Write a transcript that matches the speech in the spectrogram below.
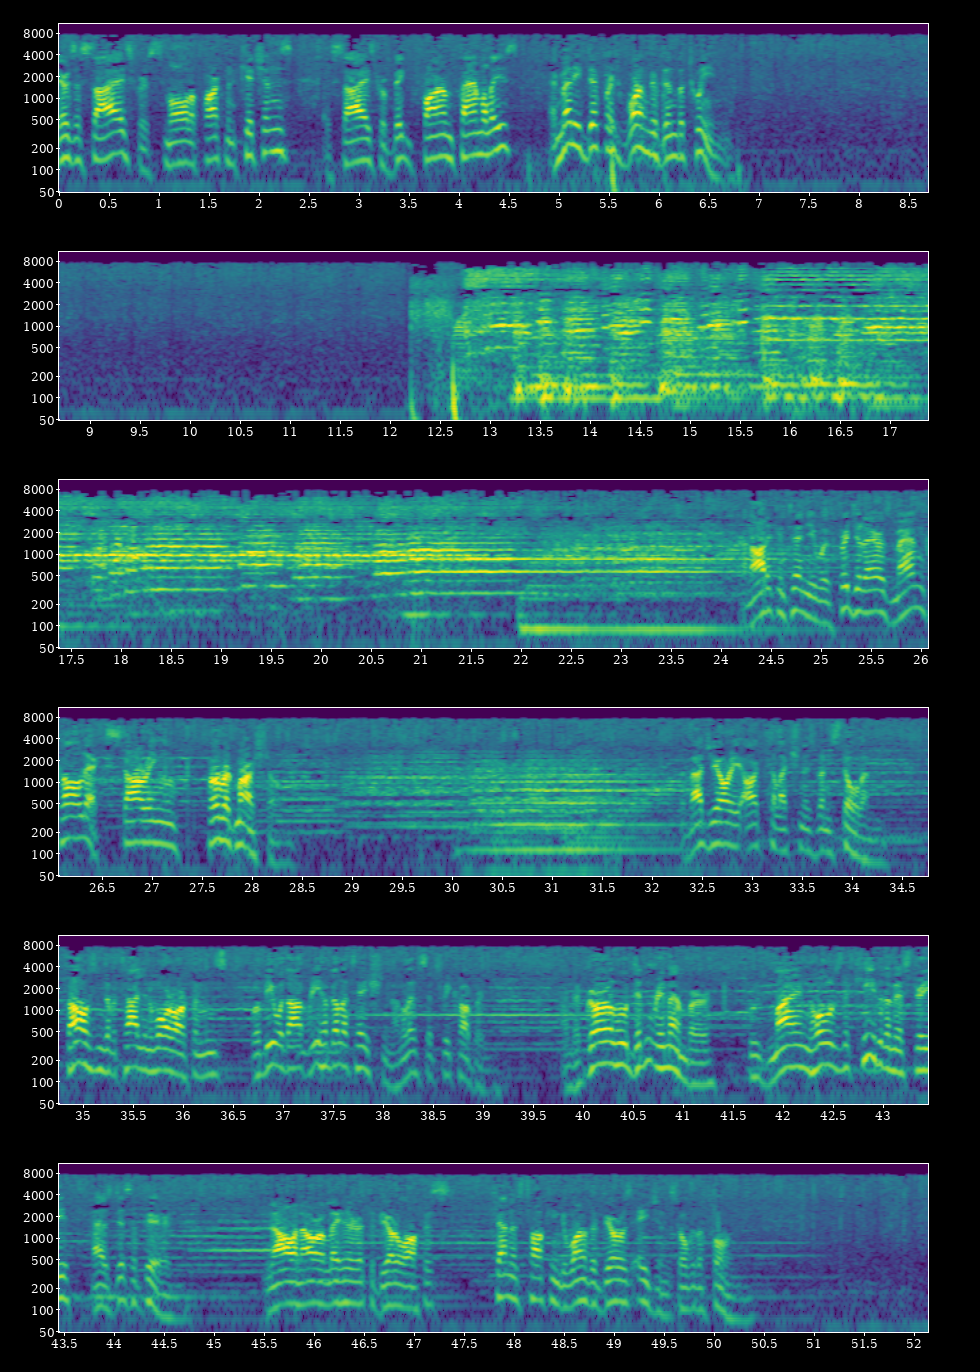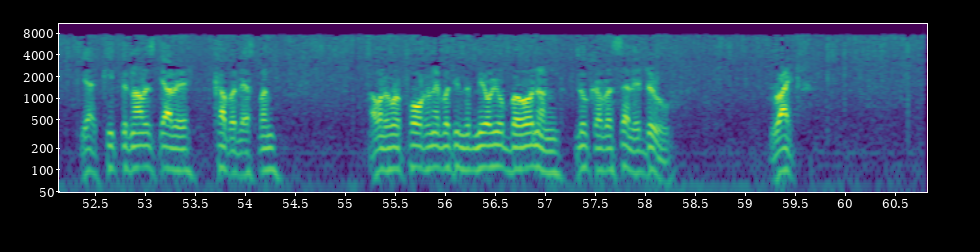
There's a size for small apartment kitchens, a size for big farm families, and many different ones in between. Continue with Frigidaire's Man Called X, starring Herbert Marshall. The Maggiore art collection has been stolen. Thousands of Italian war orphans will be without rehabilitation unless it's recovered. And the girl who didn't remember, whose mind holds the key to the mystery, has disappeared. Now, an hour later at the Bureau office, Ken is talking to one of the Bureau's agents over the phone. Yeah, keep the Norris gallery covered, Esmond. I want to report on everything that Muriel Bowen and Luca Rosselli do. Right.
